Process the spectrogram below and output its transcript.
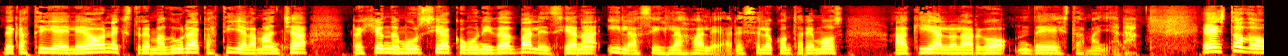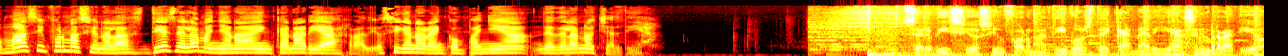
de Castilla y León, Extremadura, Castilla-La Mancha, Región de Murcia, Comunidad Valenciana y las Islas Baleares. Se lo contaremos aquí a lo largo de esta mañana. Es todo. Más información a las 10 de la mañana en Canarias Radio. Sigan ahora en compañía desde la noche al día. Servicios informativos de Canarias en Radio.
